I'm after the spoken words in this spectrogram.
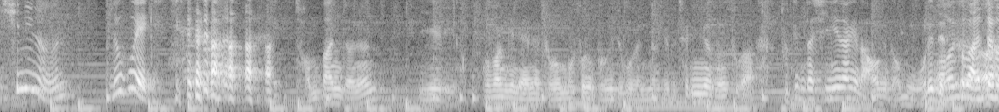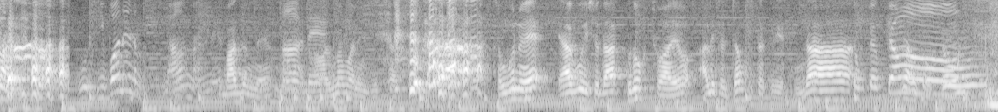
신인왕은 누구에게? 전반전은 이혜리. 후반기 내내 좋은 모습을 보여주고 있는데도 최진명 선수가 두 팀 다 신인하게 나오기 너무 오래됐어요. 어, 맞아 맞아. 이번에는 마음 맞네요. 맞았네요. 아, 네. 얼마만인지 참. 정근우의 야구 이슈다 구독, 좋아요, 알림 설정 부탁드리겠습니다. 뿅뿅뿅. 뿅뿅뿅.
